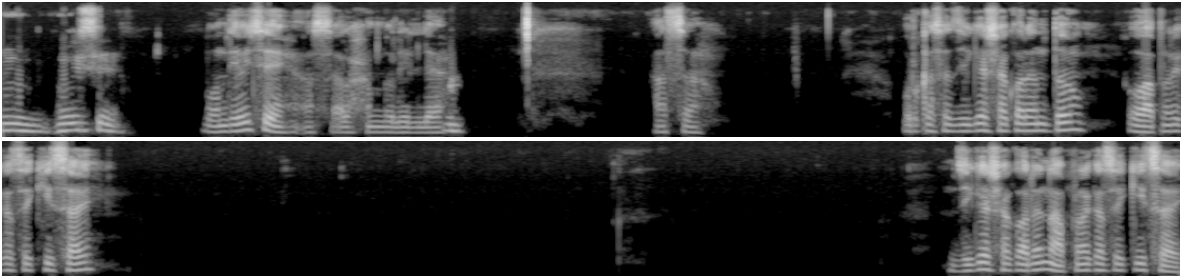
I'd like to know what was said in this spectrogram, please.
হুম বন্দি হয়েছে আচ্ছা আলহামদুলিল্লাহ। হুম। আচ্ছা ওর কাছে জিজ্ঞাসা করেন তো ও আপনার কাছে কি চায়? জিজ্ঞাসা করেন আপনার কাছে কি চাই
